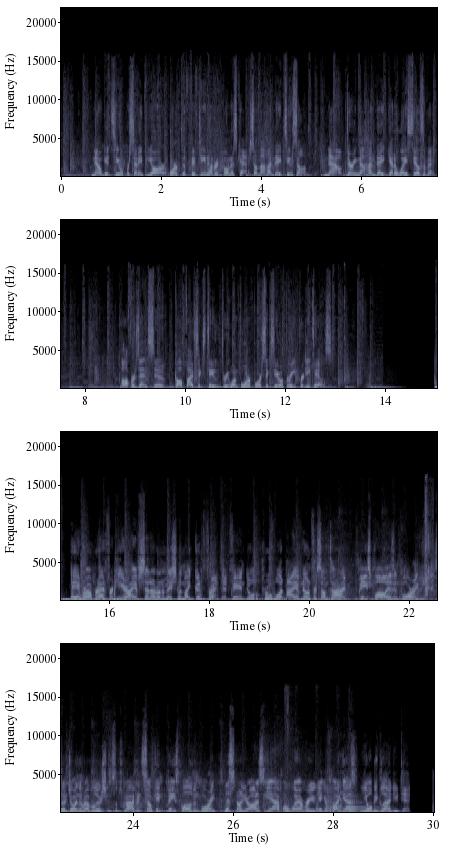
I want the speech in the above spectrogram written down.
Now get 0% APR or up to 1500 bonus cash on the Hyundai Tucson. Now, during the Hyundai Getaway Sales Event. Offers end soon. Call 562 314 4603 for details. Hey, Rob Bradford here. I have set out on a mission with my good friends at FanDuel to prove what I have known for some time baseball isn't boring. So join the revolution, subscribe, and soak in Baseball Isn't Boring. Listen on your Odyssey app or wherever you get your podcast. You'll be glad you did.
